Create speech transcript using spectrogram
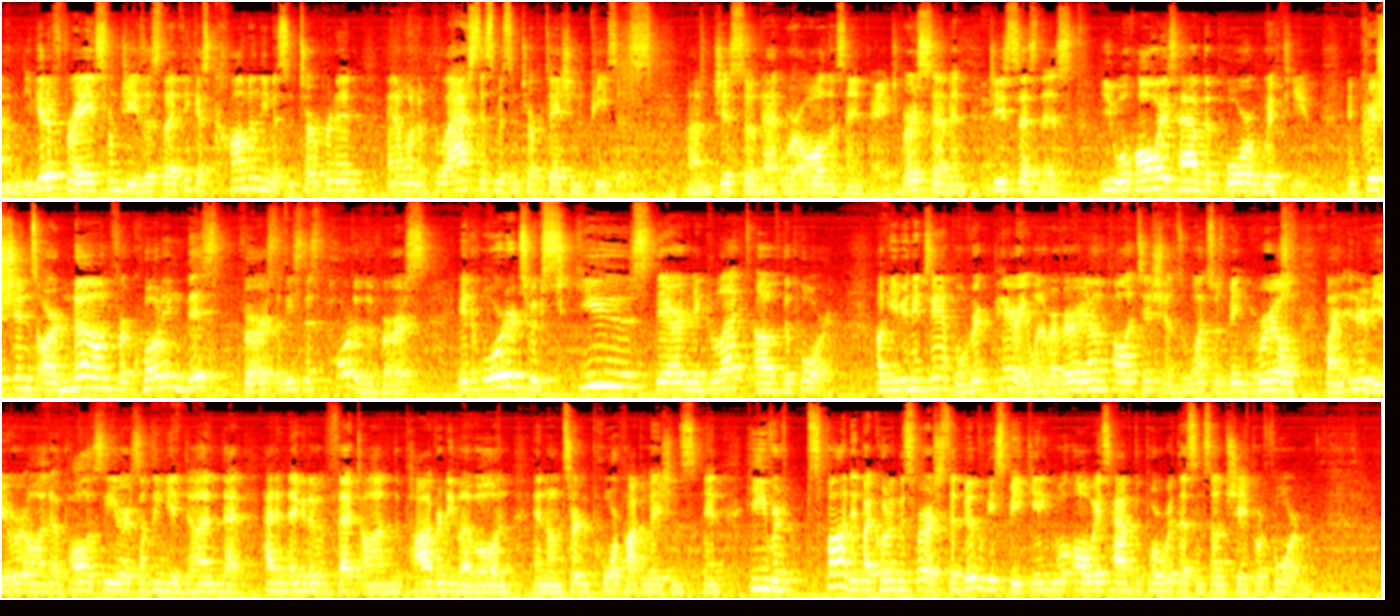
Um, you get a phrase from Jesus that I think is commonly misinterpreted, and I want to blast this misinterpretation to pieces, um, just so that we're all on the same page. Verse 7, Jesus says this You will always have the poor with you. And Christians are known for quoting this verse, at least this part of the verse, in order to excuse their neglect of the poor. I'll give you an example. Rick Perry, one of our very own politicians, once was being grilled by an interviewer on a policy or something he had done that had a negative effect on the poverty level and, and on certain poor populations. And he responded by quoting this verse. He said, Biblically speaking, we'll always have the poor with us in some shape or form.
